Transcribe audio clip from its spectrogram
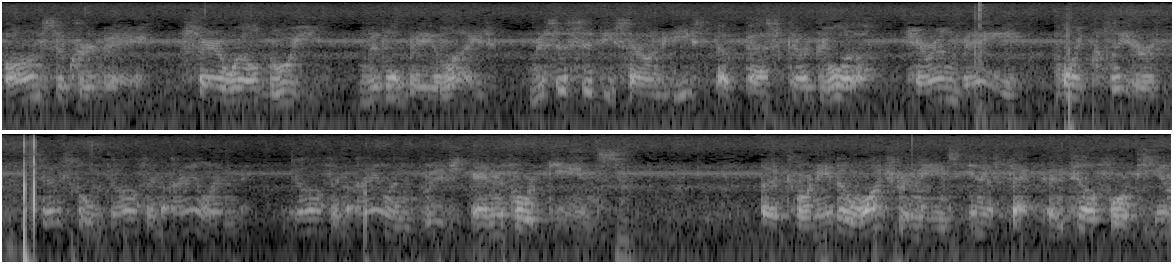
Bon Secour Bay, Farewell Buoy, Middle Bay Light, Mississippi Sound east of Pascagoula, Heron Bay, Point Clear, Central Dauphin Island, Dauphin Island Bridge, and Fort Gaines. A tornado watch remains in effect until 4 p.m.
